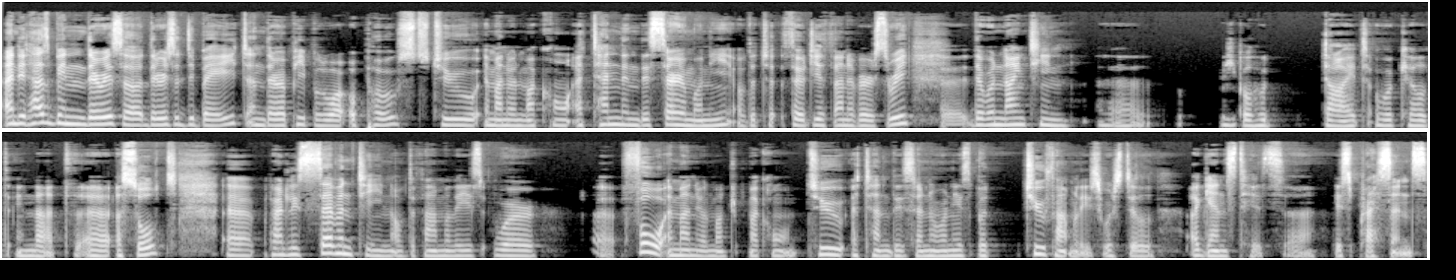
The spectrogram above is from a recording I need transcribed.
and it has been there is a there is a debate and there are people who are opposed to Emmanuel Macron attending this ceremony of the 30th anniversary uh, there were 19 uh, people who died or were killed in that uh, assault uh, apparently 17 of the families were uh, for Emmanuel Macron to attend these ceremonies, but two families were still against his uh, his presence.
